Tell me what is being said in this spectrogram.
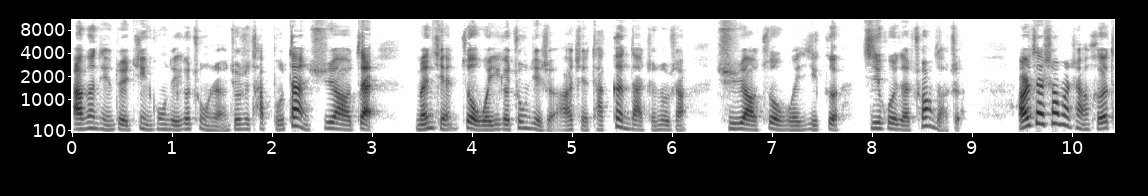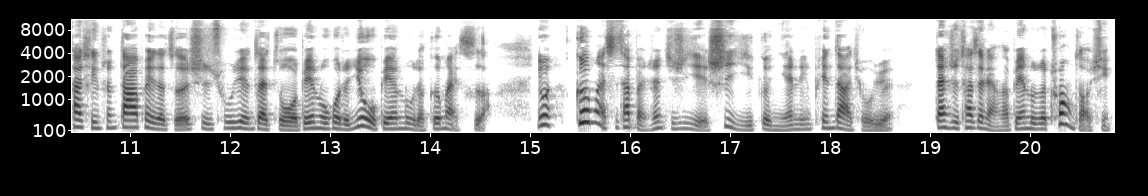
阿根廷队进攻的一个重任，就是他不但需要在门前作为一个终结者，而且他更大程度上需要作为一个机会的创造者。而在上半场和他形成搭配的，则是出现在左边路或者右边路的戈麦斯啊，因为戈麦斯他本身其实也是一个年龄偏大球员，但是他在两个边路的创造性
